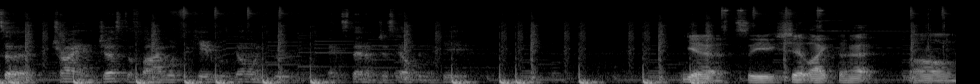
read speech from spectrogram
to try and justify what the kid was going through instead of just helping the kid. Yeah, see, shit like that. Um,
